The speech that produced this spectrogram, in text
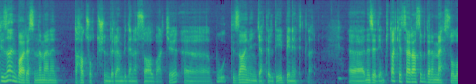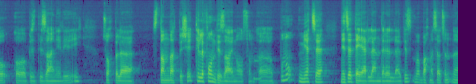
Dizayn barəsində məni daha çox düşündürən bir dənə sual var ki, bu dizaynın gətirdiyi benefitlər. Necə deyim? Tutaq ki, hər hansı bir dənə məhsulu biz dizayn edirik. Çox belə standart bir şey, telefon dizaynı olsun. Bunu ümumiyyətcə necə dəyərləndirirlər? Biz bax məsəl üçün e,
